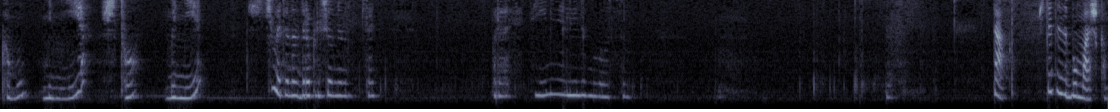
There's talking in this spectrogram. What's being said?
Кому? Мне? Что? Мне? С чего это она вдруг решила мне написать? Прости меня, Лили Блоссом. Так, что это за бумажка?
